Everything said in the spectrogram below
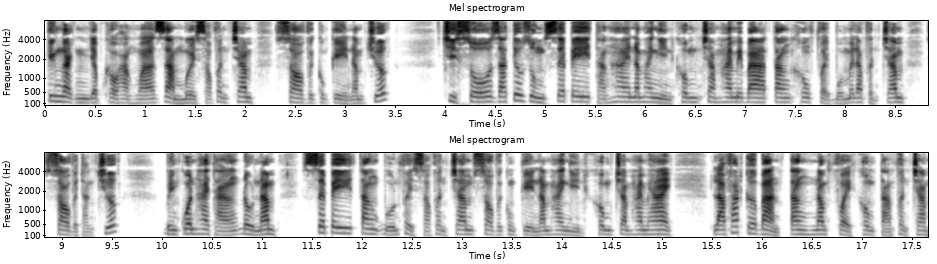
kim ngạch nhập khẩu hàng hóa giảm 16% so với cùng kỳ năm trước. Chỉ số giá tiêu dùng CPI tháng 2 năm 2023 tăng 0,45% so với tháng trước, Bình quân 2 tháng đầu năm, CPI tăng 4,6% so với cùng kỳ năm 2022, lạm phát cơ bản tăng 5,08%.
